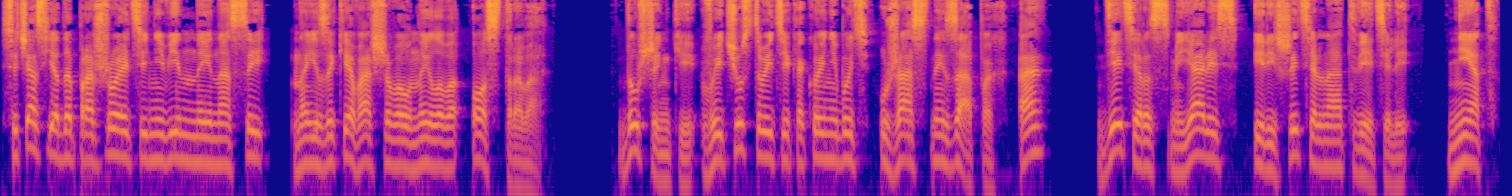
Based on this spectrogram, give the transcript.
Сейчас я допрошу эти невинные носы на языке вашего унылого острова. Душеньки, вы чувствуете какой-нибудь ужасный запах, а? Дети рассмеялись и решительно ответили: "Нет".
